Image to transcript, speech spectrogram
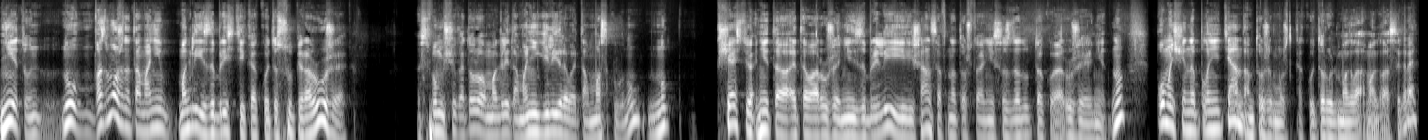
Нету. Ну, возможно, там они могли изобрести какое-то супероружие, с помощью которого могли там аннигилировать там Москву. Ну, ну к счастью, они -то этого оружия не изобрели, и шансов на то, что они создадут такое оружие, нет. Ну, помощь инопланетян там тоже, может, какую-то роль могла, могла сыграть.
